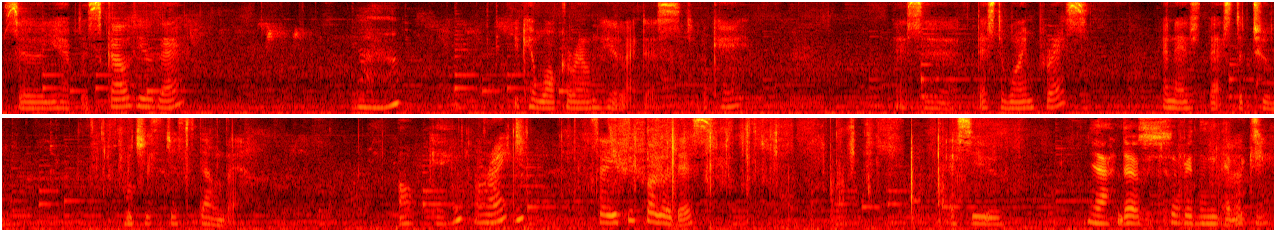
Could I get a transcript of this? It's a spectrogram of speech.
So you have the Skull Hill there. Yeah. You can walk around here like this, okay? That's, uh, that's the wine press, and that's, that's the tomb, which is just down there. Okay. All right. So if you follow this, as you Yeah, there's written okay, everything.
